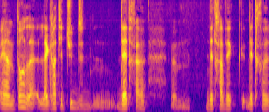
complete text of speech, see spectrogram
et en même temps la, gratitude d'être, euh, euh d'être avec, d'être,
